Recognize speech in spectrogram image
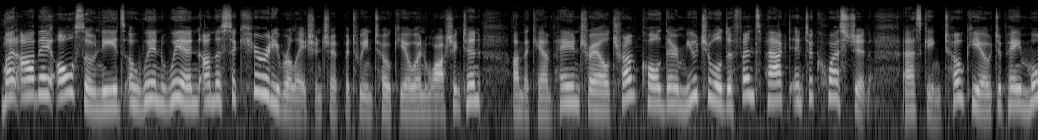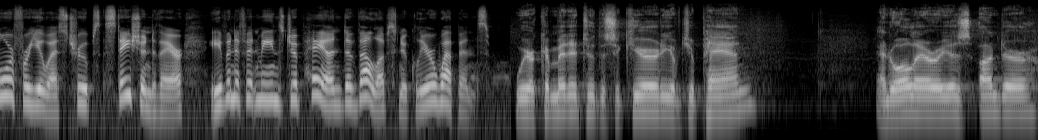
But Abe also needs a win-win on the security relationship between Tokyo and Washington. On the campaign trail, Trump called their mutual defense pact into question, asking Tokyo to pay more for U.S. troops stationed there, even if it means Japan develops nuclear weapons. We are committed to the security of Japan and all areas under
